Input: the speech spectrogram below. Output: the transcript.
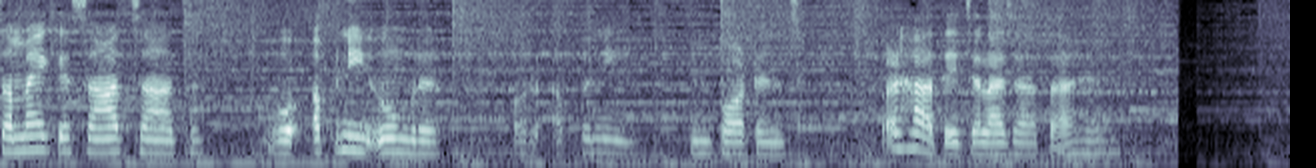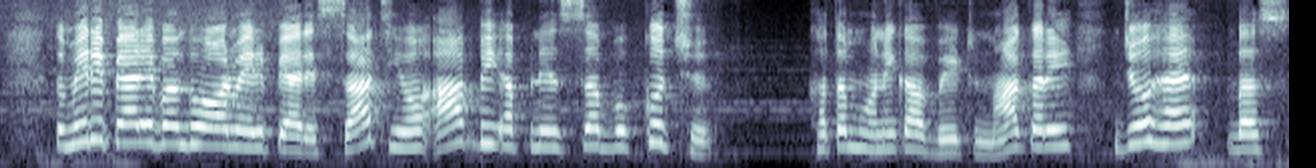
समय के साथ साथ वो अपनी उम्र और अपनी इम्पोर्टेंस बढ़ाते चला जाता है। तो मेरे प्यारे बंधु और मेरे प्यारे साथियों, आप भी अपने सब कुछ ख़त्म होने का वेट ना करें। जो है, बस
